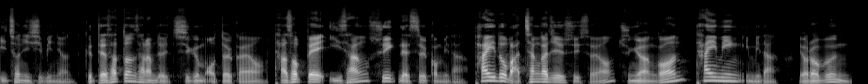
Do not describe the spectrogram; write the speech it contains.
2022년 그때 샀던 사람들 지금 어떨까요? 5배 이상 수익 냈을 겁니다. 파이도 마찬가지일 수 있어요. 중요한 건 타이밍입니다. 여러분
